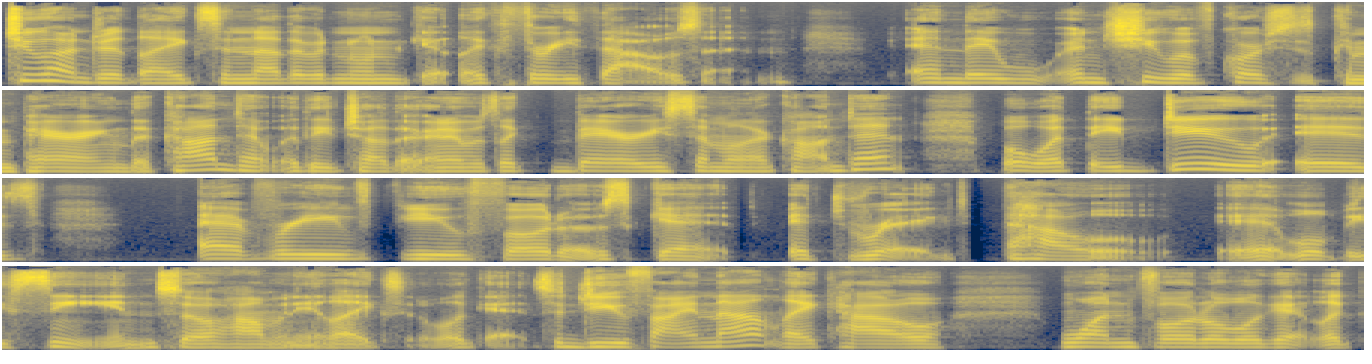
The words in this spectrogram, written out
200 likes, another one would get like 3,000 and they and she of course is comparing the content with each other and it was like very similar content but what they do is every few photos get it's rigged how it will be seen so how many likes it will get so do you find that like how one photo will get like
